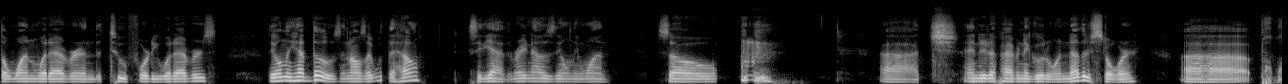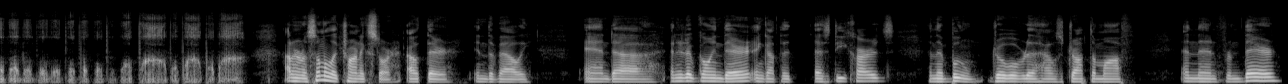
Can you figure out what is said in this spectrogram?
the one whatever and the 240 whatevers. They only had those. And I was like, what the hell? He said, yeah, right now is the only one. So, uh, ended up having to go to another store. Uh, I don't know, some electronics store out there in the valley. And, uh, ended up going there and got the SD cards. And then boom, drove over to the house, dropped them off. And then from there,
